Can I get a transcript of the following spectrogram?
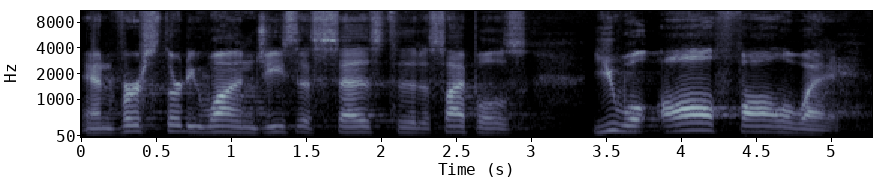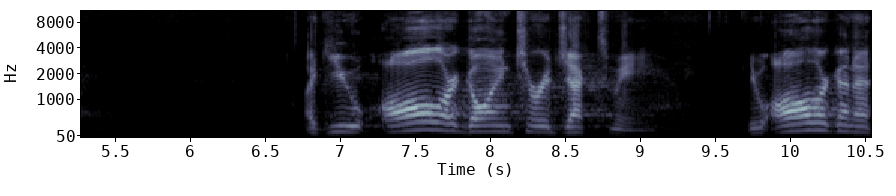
And verse 31, Jesus says to the disciples, You will all fall away. Like you all are going to reject me. You all are going to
